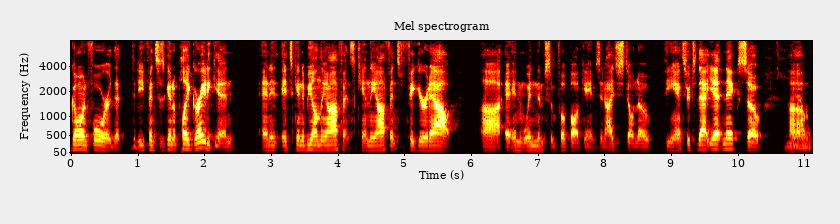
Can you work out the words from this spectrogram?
going forward that the defense is going to play great again and it, it's going to be on the offense. Can the offense figure it out uh, and win them some football games? And I just don't know the answer to that yet, Nick. So um,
